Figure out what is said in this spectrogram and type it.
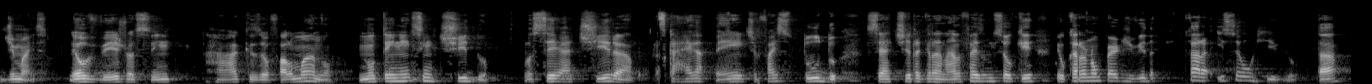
Demais. Eu vejo assim, hacks, eu falo, mano, não tem nem sentido. Você atira, descarrega pente, faz tudo. Você atira granada, faz não sei o que, e o cara não perde vida. Cara, isso é horrível, tá?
